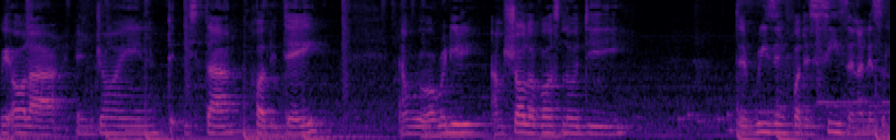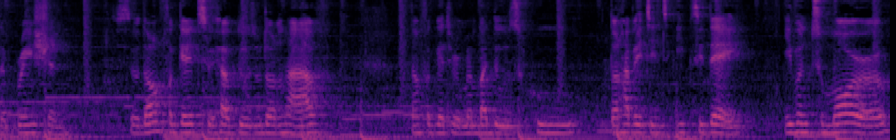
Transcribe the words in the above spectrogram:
we all are enjoying the Easter holiday, and we already, I'm sure all of us know the the reason for the season and the celebration. So don't forget to help those who don't have. Don't forget to remember those who don't have anything to eat today. Even tomorrow,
